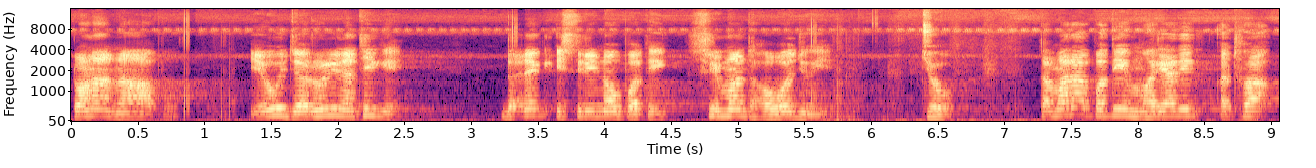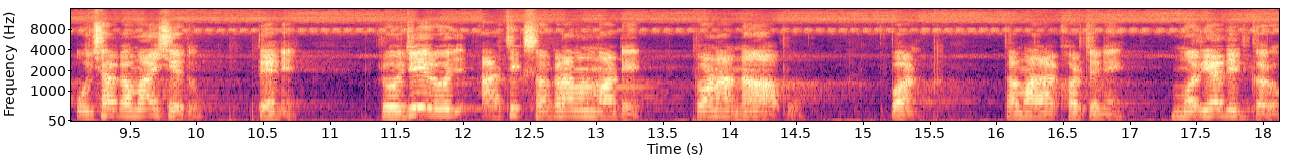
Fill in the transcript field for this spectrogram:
ટોણા ન આપો. એવું જરૂરી નથી કે દરેક સ્ત્રીનો પતિ શ્રીમંત હોવો જોઈએ. જો તમારા પતિ મર્યાદિત અથવા ઓછા કમાય છે તો તેને રોજે રોજ આર્થિક સંકળામણ માટે ટોણા ન આપો. પણ તમારા ખર્ચને મર્યાદિત કરો.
